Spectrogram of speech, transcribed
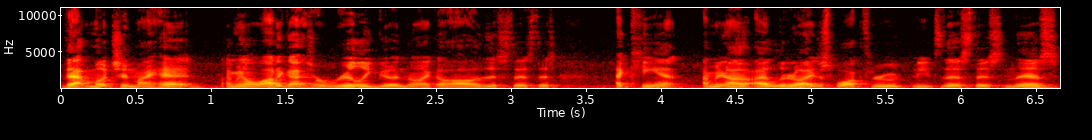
that much in my head. I mean, a lot of guys are really good and they're like, oh, this, this, this. I can't. I mean, I, I literally I just walk through, it needs this, this, and this.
